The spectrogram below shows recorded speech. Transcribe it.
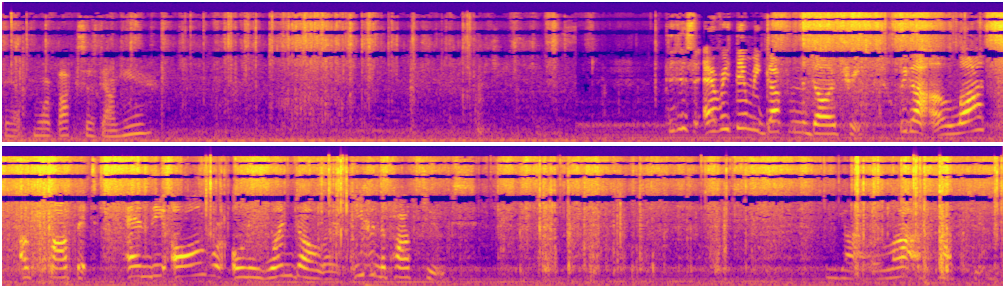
They have more boxes down here. This is everything we got from the Dollar Tree. We got a lot of pop its, and they all were only one dollar, even the pop tubes. We got a lot of pop tubes.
